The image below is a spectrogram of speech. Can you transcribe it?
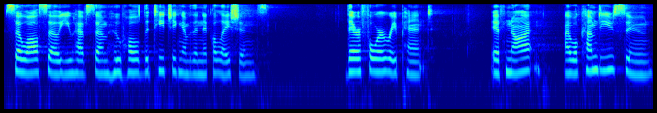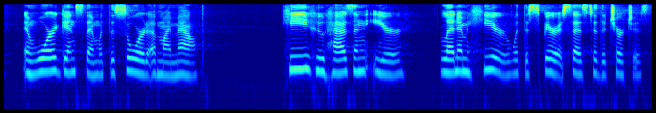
So also you have some who hold the teaching of the Nicolaitans. Therefore repent. If not, I will come to you soon and war against them with the sword of my mouth. He who has an ear, let him hear what the Spirit says to the churches.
